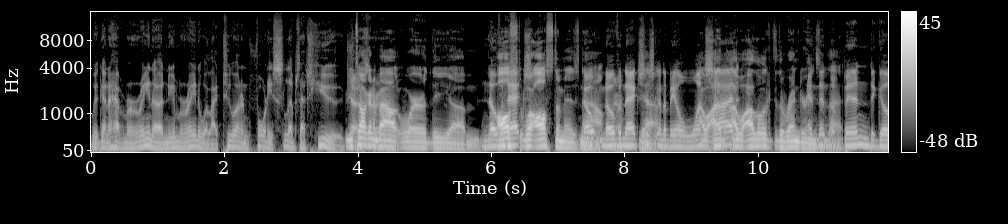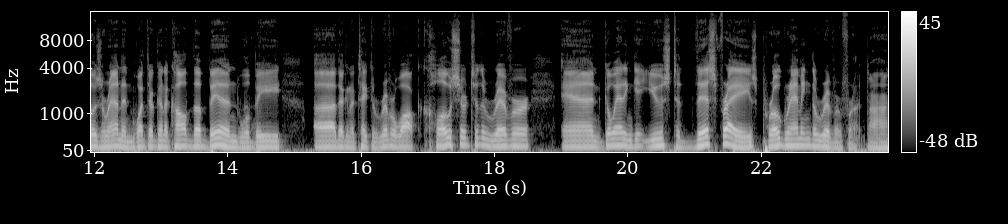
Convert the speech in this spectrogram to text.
we're going to have a marina, a new marina with like 240 slips. That's huge. You're it's talking very about where the um, Novonix? Alst- where Alstom is No, now. Novonix is Yeah. going to be on one I, side. I, I, I looked at the and renderings then of the that. bend that goes around, and what they're going to call the bend will be uh, they're going to take the river walk closer to the river, and go ahead and get used to this phrase, programming the riverfront. Uh huh.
